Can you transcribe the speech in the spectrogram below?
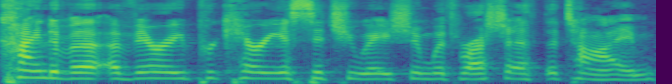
kind of a, a very precarious situation with Russia at the time.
